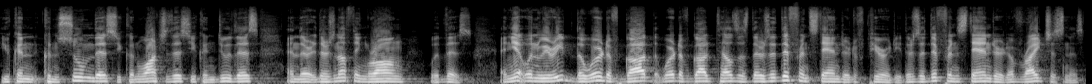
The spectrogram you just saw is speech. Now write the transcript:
You can consume this, you can watch this, you can do this, and there, there's nothing wrong with this. And yet, when we read the Word of God, the Word of God tells us there's a different standard of purity, there's a different standard of righteousness.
